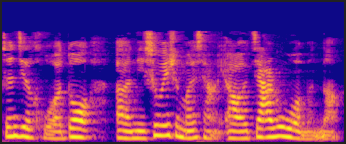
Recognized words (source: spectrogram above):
征集活动，呃，你是为什么想要加入我们呢？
